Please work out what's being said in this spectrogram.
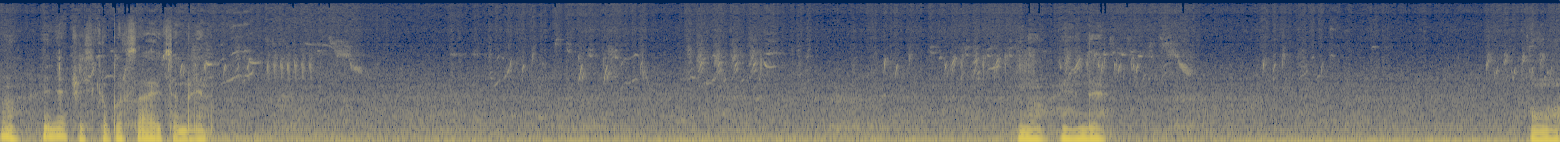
Ну, сидять щось копорсаються, блін. Ну, іде. О,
